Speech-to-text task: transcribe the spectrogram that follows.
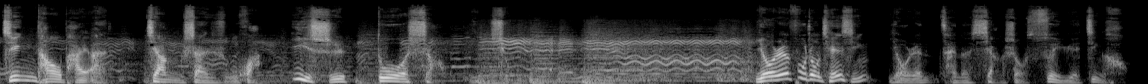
惊涛拍岸，江山如画，一时多少英雄。有人负重前行，有人才能享受岁月静好。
